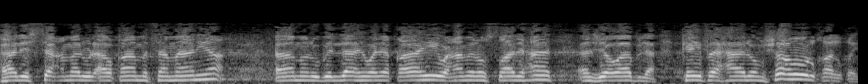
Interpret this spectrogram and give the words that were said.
هل استعملوا الأرقام الثمانية؟ آمنوا بالله ولقائه وعملوا الصالحات؟ الجواب لا. كيف حالهم شر الخلق؟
